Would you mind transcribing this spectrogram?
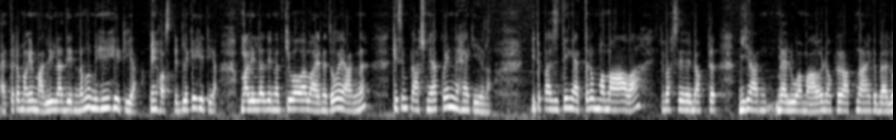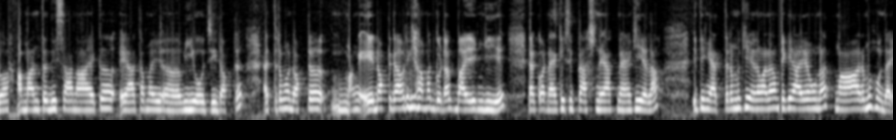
ඇත්තට මගේ මල්ලිලා දෙන්නම මෙහෙ හිටියා. මේ හොස්පිටල් එකේ හිටියා. මල්ලිලා දෙන්නත් කිව්වා ඔයා බය නැතුව යන්න. කිසිම ප්‍රශ්නයක් වෙන්නේ නැහැ කියලා. ඊට පස්සේ ඉතින් ඇත්තටම මම ආවා. ඊට පස්සේ ડોක්ටර් ගිහන් බැලුවා මාව. ડોක්ටර් රත්නායක බැලුවා. අමන්ත දිසානායක එයා තමයි VOG ડોක්ටර් ඇත්තටම ડોක්ටර් මම ඒ ડોක්ටර් ගාවට ගියාමත් ගොඩක් බයෙන් ගියේ. එයා කිව්වා නෑ කිසි ප්‍රශ්නයක් නෑ කියලා. ඉතින් ඇත්තටම කියනවා නම් මේකේ අය වුණත් මාරම හොඳයි.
